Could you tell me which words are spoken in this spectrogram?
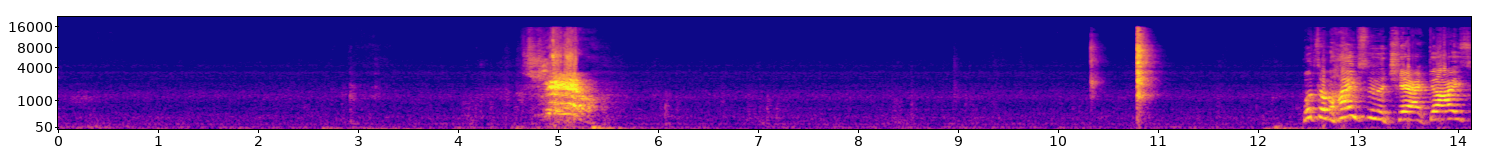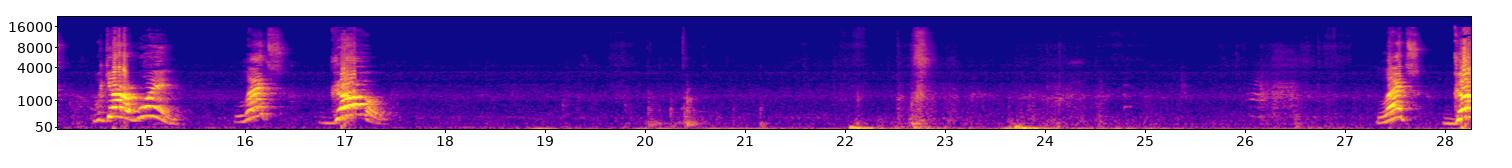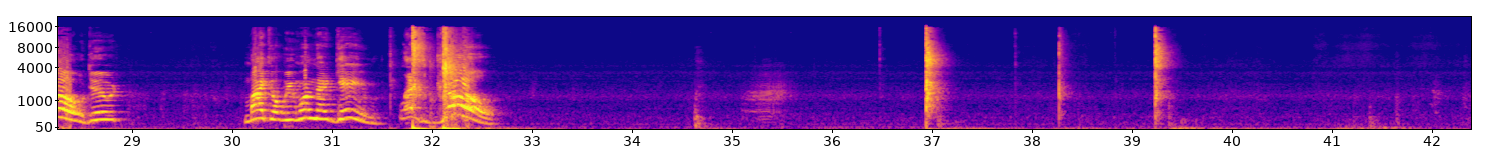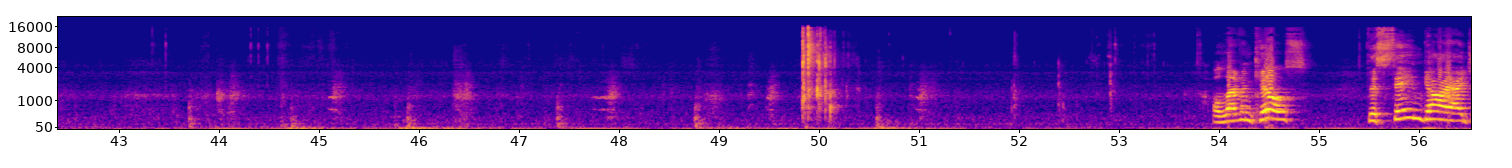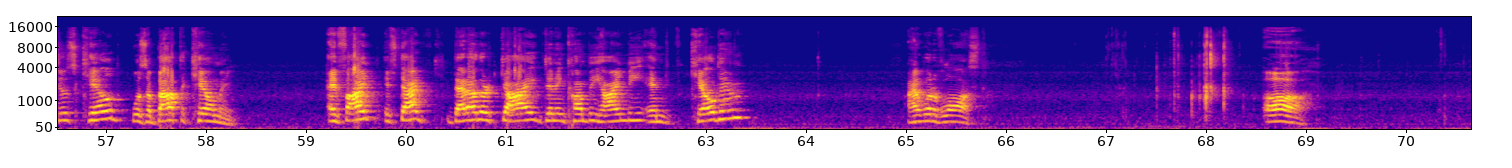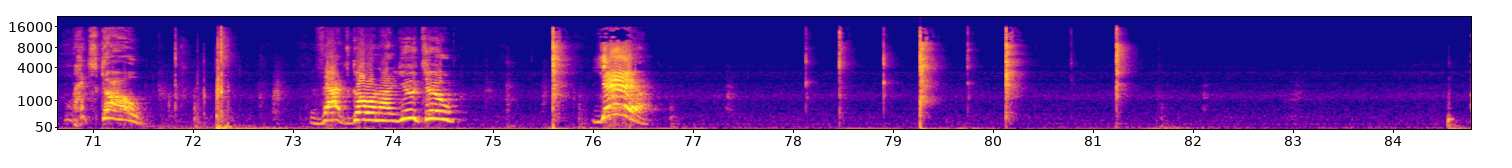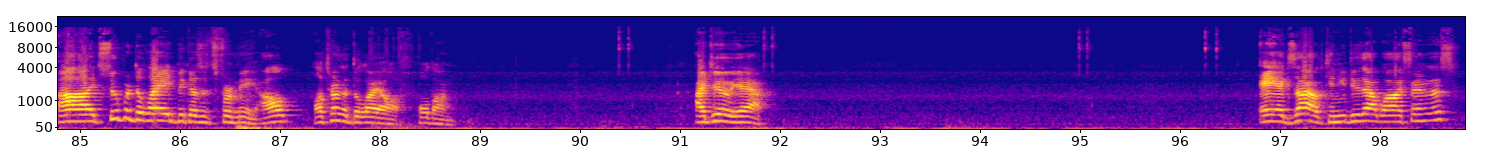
Yeah! Put some hypes in the chat, guys. We gotta win. Let's go! Let's go, dude. Michael, we won that game. Let's go. Eleven kills. The same guy I just killed was about to kill me. If I if that that other guy didn't come behind me and killed him, I would have lost. Oh. Let's go. That's going on YouTube. Yeah. Uh, it's super delayed because it's for me. I'll I'll turn the delay off. Hold on. I do, yeah. Hey, Exiled, can you do that while I finish this?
